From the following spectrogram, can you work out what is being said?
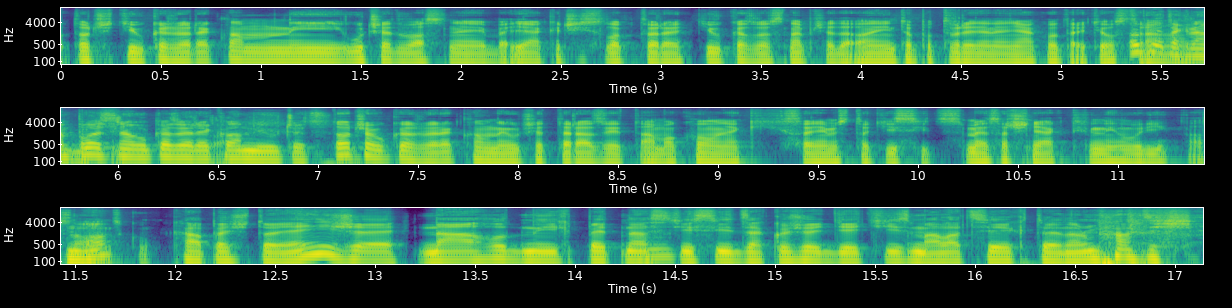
to, čo ti ukáže reklamný účet, vlastne iba nejaké číslo, ktoré ti ukazuje Snapchat, ale nie je to potvrdené nejakou tretou OK, stranou. tak nám povedz, nám ukazuje reklamný účet. To, čo ukáže reklamný účet, teraz je tam okolo nejakých 700 tisíc mesačne aktívnych ľudí na No, Slovensku. chápeš, to není, že náhodných 15 tisíc akože detí z Malaciek, to je normálne, že...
